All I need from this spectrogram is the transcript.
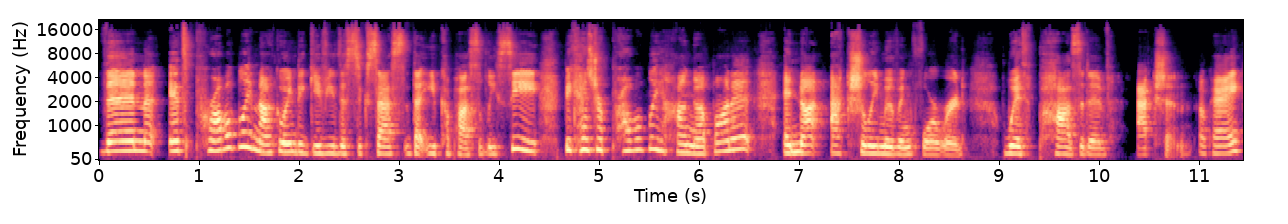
then it's probably not going to give you the success that you could possibly see because you're probably hung up on it and not actually moving forward with positive action. Okay.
